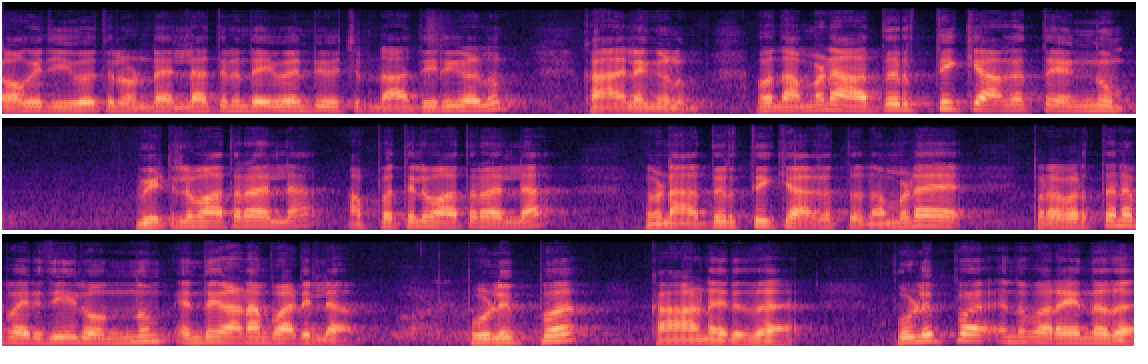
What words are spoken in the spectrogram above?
ലോക ജീവിതത്തിലുണ്ട്. എല്ലാത്തിനും ദൈവം എന്ത് വെച്ചിട്ടുണ്ട്? അതിരുകളും കാലങ്ങളും. അപ്പോൾ നമ്മുടെ അതിർത്തിക്കകത്ത് എങ്ങും വീട്ടിൽ മാത്രമല്ല അപ്പത്തിൽ മാത്രമല്ല നമ്മുടെ അതിർത്തിക്കകത്ത് നമ്മുടെ പ്രവർത്തന പരിധിയിലൊന്നും എന്ത് കാണാൻ പാടില്ല? പുളിപ്പ് കാണരുത്. പുളിപ്പ് എന്ന് പറയുന്നത്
